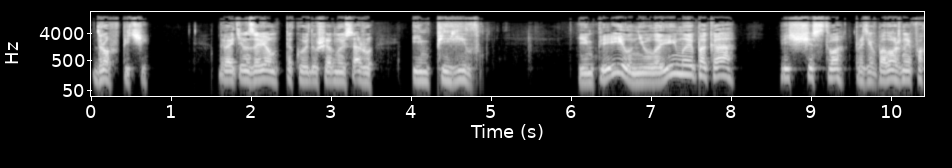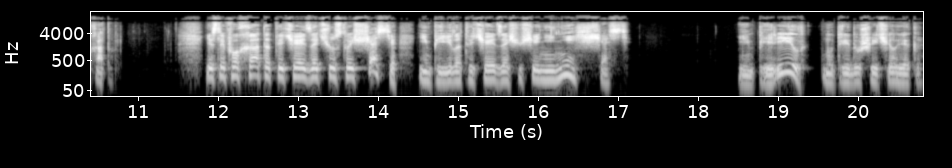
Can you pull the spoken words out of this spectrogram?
дров в печи. Давайте назовем такую душевную сажу империл. Империл — неуловимое пока вещество, противоположное фохату. Если фохат отвечает за чувство счастья, империл отвечает за ощущение несчастья. Империл внутри души человека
